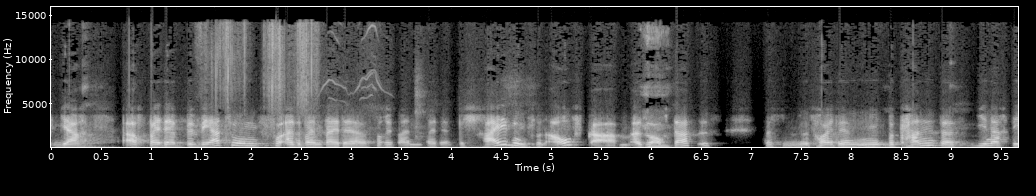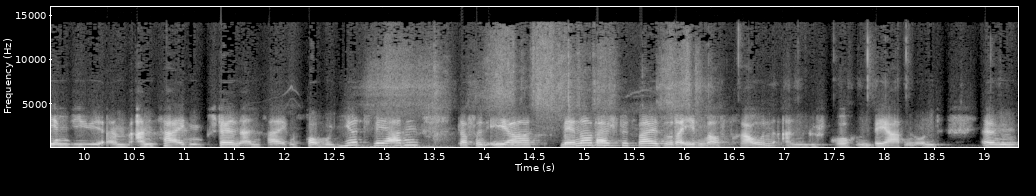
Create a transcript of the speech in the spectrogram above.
ja auch bei der Bewertung, also bei, bei der sorry bei, bei der Beschreibung von Aufgaben, also mhm. auch das ist das ist heute bekannt, dass je nachdem die ähm, Anzeigen, Stellenanzeigen formuliert werden, davon eher Männer beispielsweise oder eben auch Frauen angesprochen werden. Und ähm,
